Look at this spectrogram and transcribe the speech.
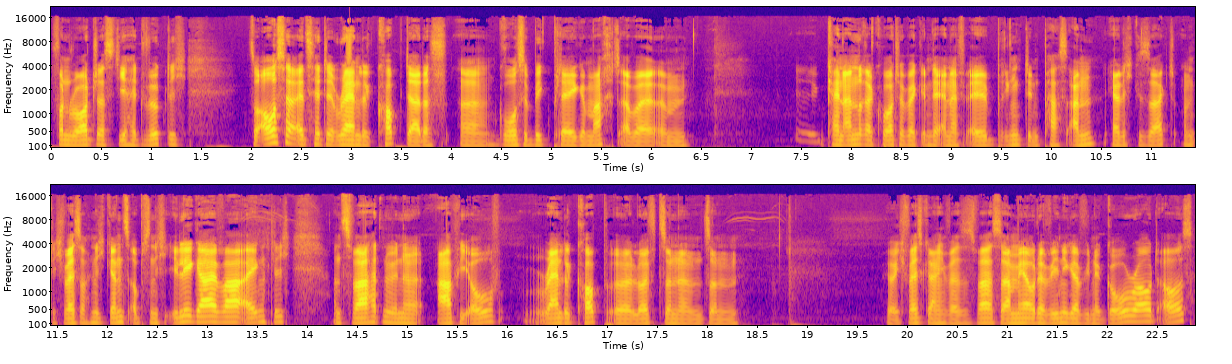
von Rogers, die halt wirklich so aussah, als hätte Randall Cobb da das äh, große Big Play gemacht, aber ähm, kein anderer Quarterback in der NFL bringt den Pass an, ehrlich gesagt. Und ich weiß auch nicht ganz, ob es nicht illegal war eigentlich. Und zwar hatten wir eine RPO. Randall Cobb äh, läuft so, eine, so ein, ja, ich weiß gar nicht, was es war. Es sah mehr oder weniger wie eine Go-Route aus.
